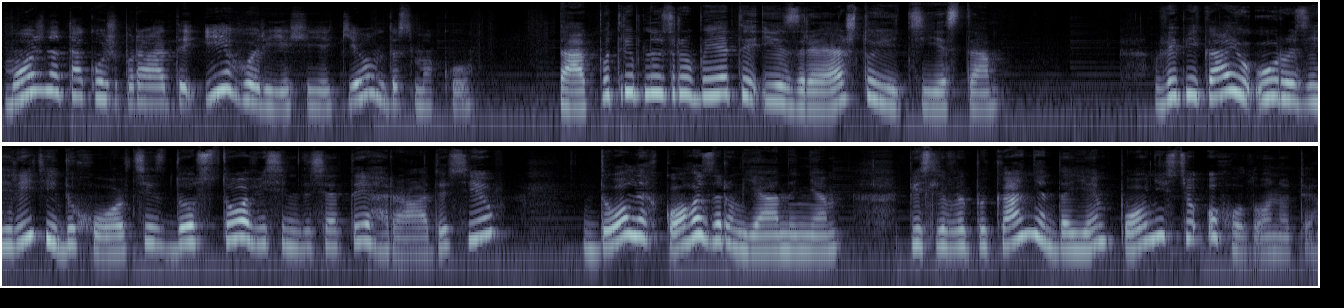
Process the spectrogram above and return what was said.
Можна також брати і горіхи, які вам до смаку. Так потрібно зробити і з рештою тіста. Випікаю у розігрітій духовці до 180 градусів до легкого зарум'янення. Після випікання даємо повністю охолонути.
